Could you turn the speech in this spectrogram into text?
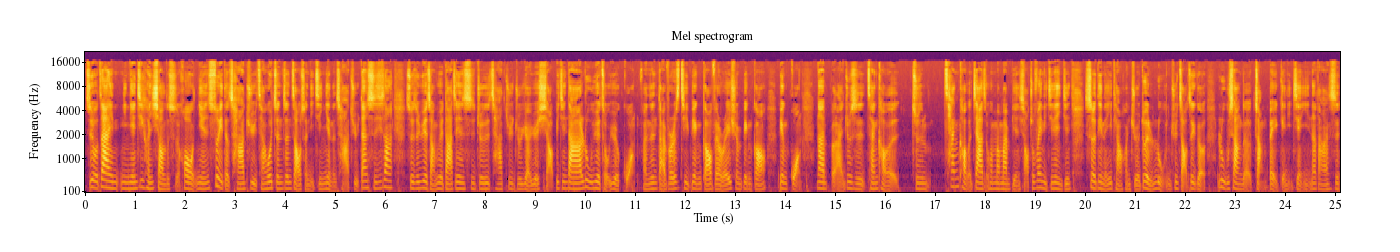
只有在你年纪很小的时候，年岁的差距才会真正造成你经验的差距。但实际上，随着越长越大，这件事就是差距就越来越小。毕竟大家路越走越广，反正 diversity 变高，variation 变高变广，那本来就是参考的，就是。参考的价值会慢慢变小，除非你今天已经设定了一条很绝对的路，你去找这个路上的长辈给你建议，那当然是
